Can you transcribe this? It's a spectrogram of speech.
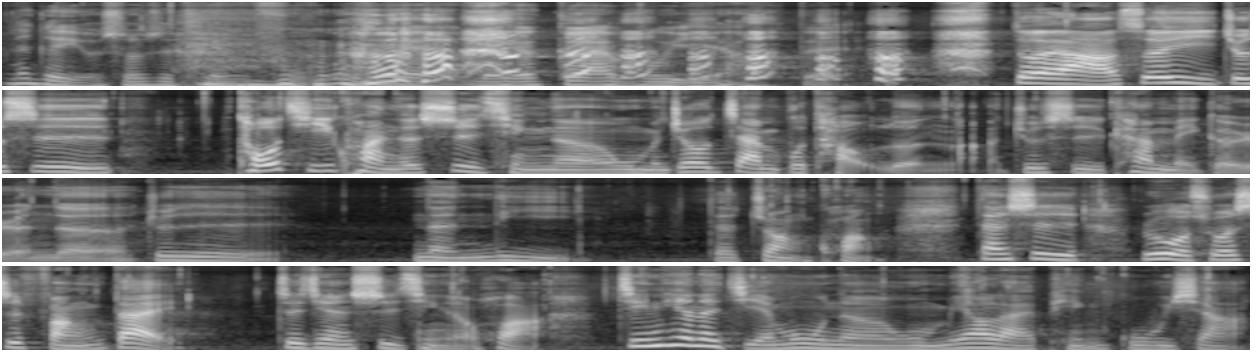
那个有时候是天赋，每个个案不一样。对，对啊，所以就是投期款的事情呢，我们就暂不讨论了，就是看每个人的就是能力的状况。但是如果说是房贷这件事情的话，今天的节目呢，我们要来评估一下，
